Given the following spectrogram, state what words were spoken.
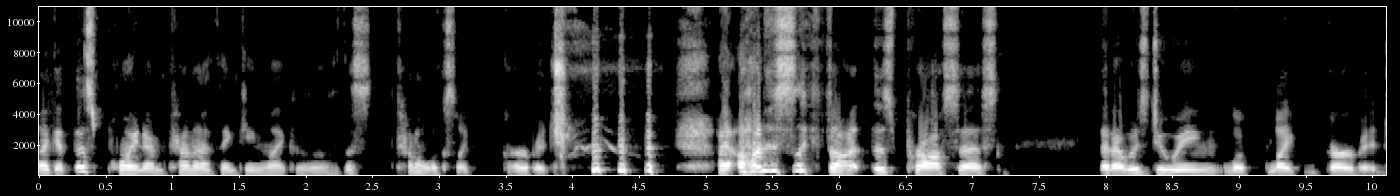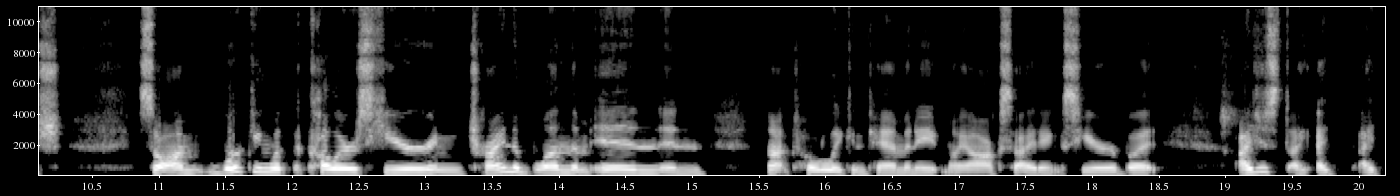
Like at this point I'm kind of thinking like this kind of looks like garbage. I honestly thought this process that I was doing looked like garbage. So I'm working with the colors here and trying to blend them in and not totally contaminate my oxide inks here, but I just I I, I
